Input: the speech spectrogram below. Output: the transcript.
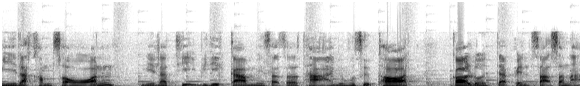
มีหลักคำสอน มีลัทธิพิธีกรรม มีศาสนสถานมีผู้สืบทอด ก็ล้วนแต่เป็นศาสนา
